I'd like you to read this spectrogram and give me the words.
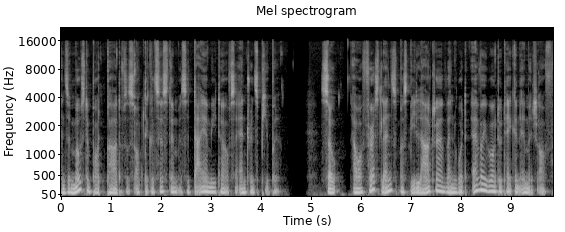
and the most important part of this optical system is the diameter of the entrance pupil. So our first lens must be larger than whatever we want to take an image of.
